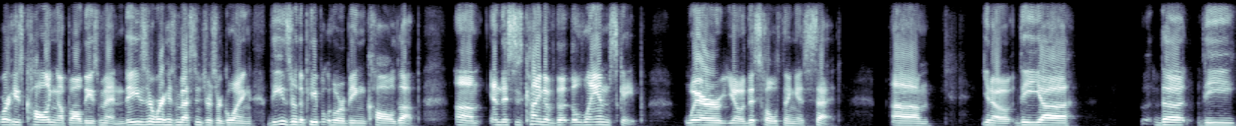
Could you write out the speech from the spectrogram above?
where he's calling up all these men. These are where his messengers are going. These are the people who are being called up. Um and this is kind of the the landscape where you know this whole thing is set. Um you know the uh the the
